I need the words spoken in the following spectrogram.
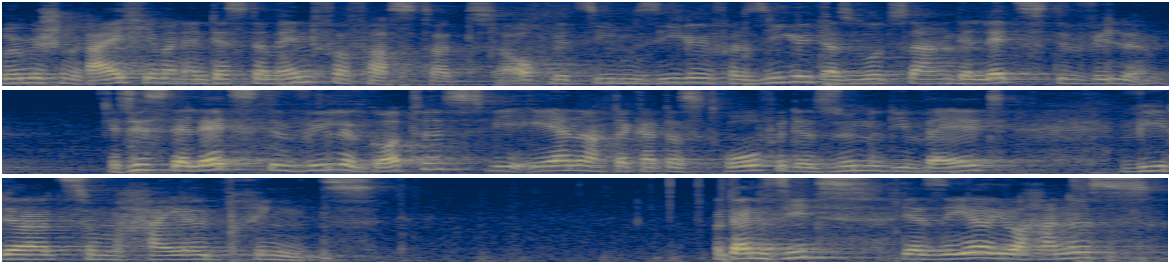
Römischen Reich jemand ein Testament verfasst hat, auch mit sieben Siegeln versiegelt, also sozusagen der letzte Wille. Es ist der letzte Wille Gottes, wie er nach der Katastrophe der Sünde die Welt wieder zum Heil bringt. Und dann sieht der Seher Johannes,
